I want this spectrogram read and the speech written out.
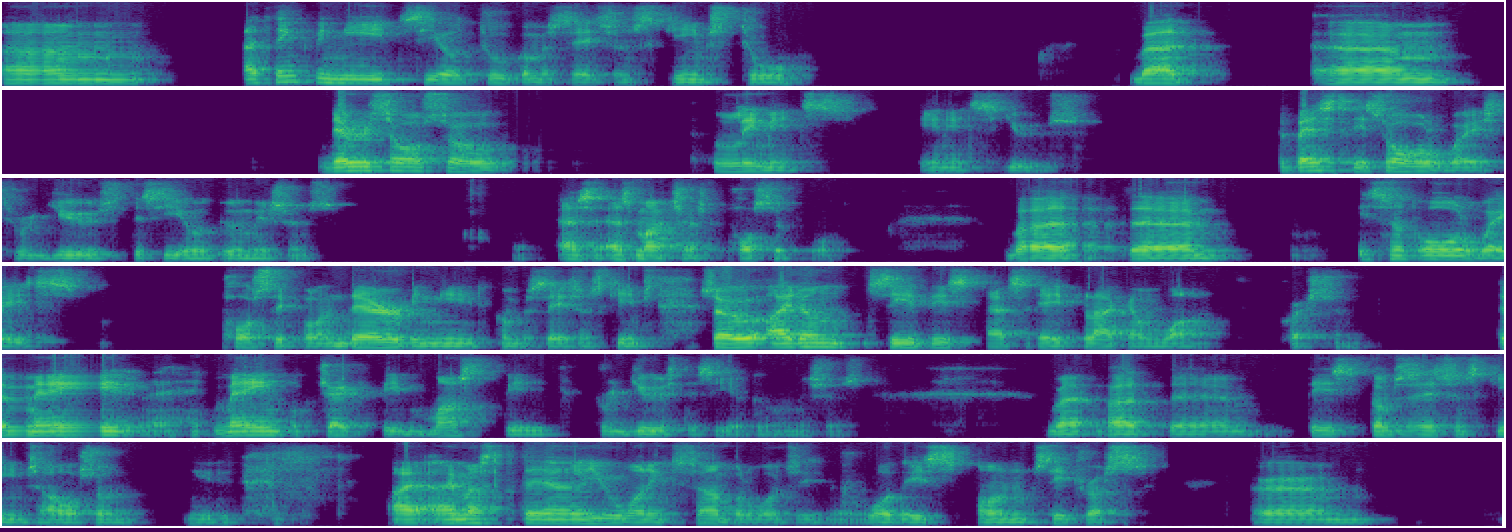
Um, I think we need CO2 compensation schemes too. But um, there is also limits in its use. The best is always to reduce the CO2 emissions as, as much as possible. But um, it's not always possible, and there we need compensation schemes. So I don't see this as a black and white question. The main, main objective must be to reduce the CO2 emissions. But, but um, these compensation schemes are also needed. I, I must tell you one example what is, what is on Sitra's um,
